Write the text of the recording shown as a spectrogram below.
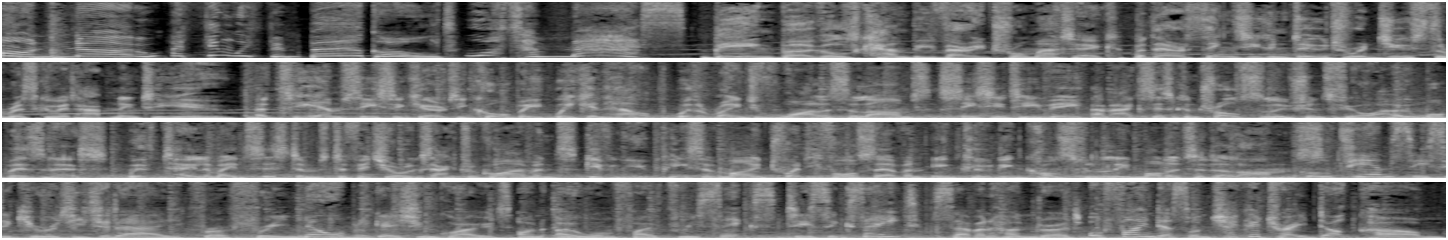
Oh no! I think we've been burgled. What a mess! Being burgled can be very traumatic, but there are things you can do to reduce the risk of it happening to you. At TMC Security Corby, we can help with a range of wireless alarms, CCTV, and access control solutions for your home or business, with tailor-made systems to fit your exact requirements, giving you peace of mind 24/7, including constantly monitored alarms. Call TMC Security today for a free no obligation quote on 01536 268 700 or find us on checkatrade.com.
